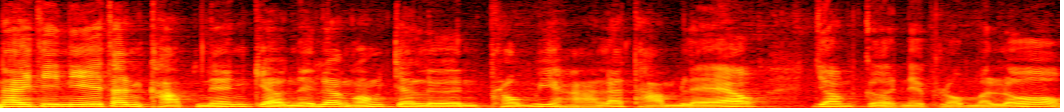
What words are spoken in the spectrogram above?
ในที่นี้ท่านขับเน้นเกี่ยวในเรื่องของเจริญพรหมวิหารและธรรมแล้ว ย่อมเกิดในพรหมโลก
